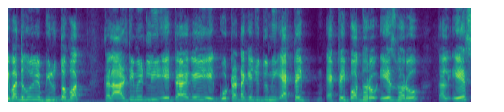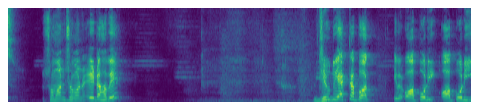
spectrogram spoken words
এবার দেখো বিরুদ্ধ পথ, তাহলে আলটিমেটলি এটাকেই গোটাটাকে যদি তুমি একটাই একটাই পথ ধরো এস ধরো, তাহলে এস সমান সমান এটা হবে। যেহেতু একটা পথ, এবার অপরি অপরি,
